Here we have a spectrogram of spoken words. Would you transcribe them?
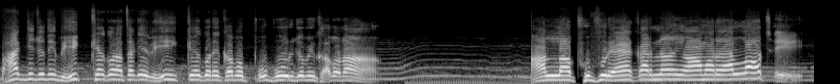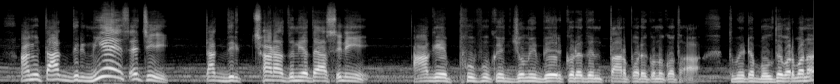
ভাগ্যে যদি ভিক্ষা করা থাকে, ভিক্ষা করে খাব, ফুফুর জমি খাব না। আল্লাহ ফুফুর এক আর নয় আমার আল্লাহ আছে। আমি তাকদির নিয়ে এসেছি, তাকদির ছাড়া দুনিয়াতে আসেনি। আগে ফুফুকে জমি বের করে দেন, তারপরে কোনো কথা। তুমি এটা বলতে পারবে না?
